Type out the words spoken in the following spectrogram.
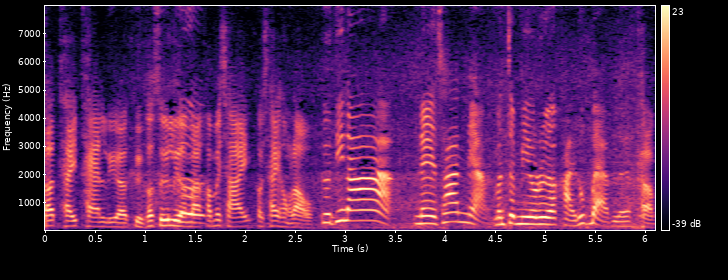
ก็ใช้แทนเรือคือเขาซื้อเรือมาคือเขาไม่ใช้เขาใช้ของเรา คือที่หน้าเนชั่นเนี่ยมันจะมีเรือขายทุกแบบเลยครับ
